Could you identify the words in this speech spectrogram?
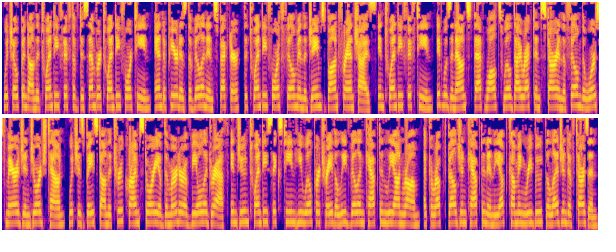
which opened on the 25th of December 2014, and appeared as the villain Inspector, the 24th film in the James Bond franchise. In 2015, it was announced that Waltz will direct and star in the film The Worst Marriage in Georgetown, which is based on the true crime story of the murder of Viola Drath. In June 2016 he will portray the lead villain Captain Leon Rom, a corrupt Belgian captain in the upcoming reboot The Legend of Tarzan.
